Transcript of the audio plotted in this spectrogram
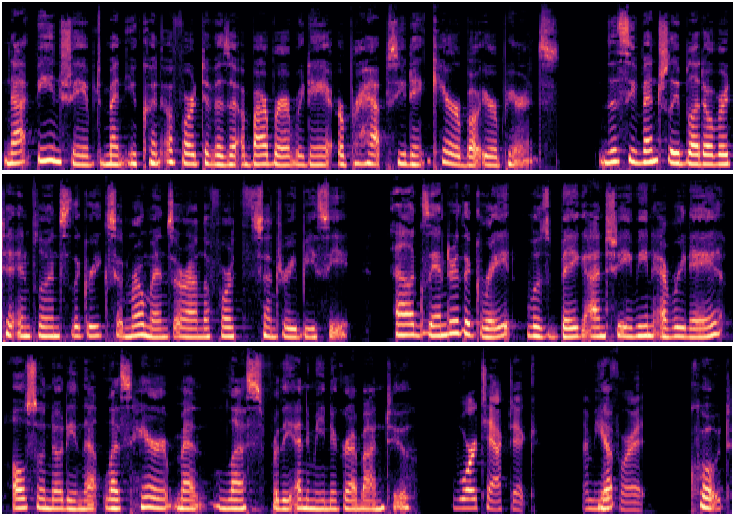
Not being shaved meant you couldn't afford to visit a barber every day, or perhaps you didn't care about your appearance. This eventually bled over to influence the Greeks and Romans around the 4th century BC. Alexander the Great was big on shaving every day, also noting that less hair meant less for the enemy to grab onto. War tactic. I'm here Yep. for it. Quote,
